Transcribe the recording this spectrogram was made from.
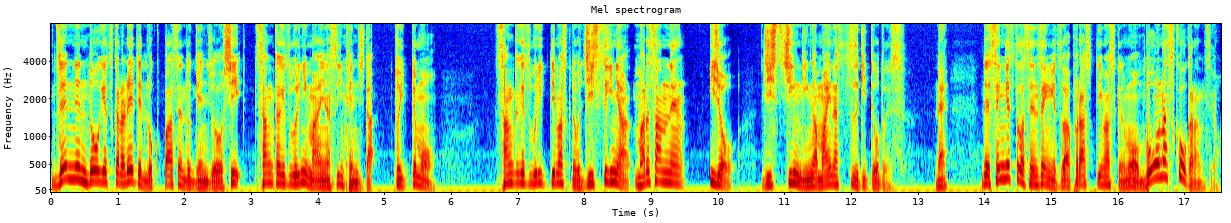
前年同月から0.6%減少し、3ヶ月ぶりにマイナスに転じた。と言っても、3ヶ月ぶりって言いますけど、実質的には丸3年以上、実質賃金がマイナス続きってことです。ね。で、先月とか先々月はプラスって言いますけども、ボーナス効果なんですよ。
